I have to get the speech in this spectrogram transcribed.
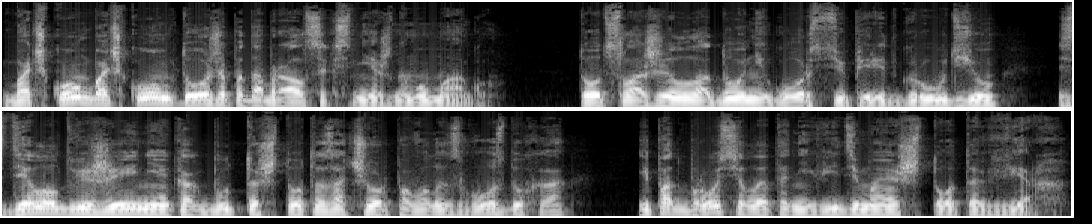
бочком-бочком тоже подобрался к снежному магу. Тот сложил ладони горстью перед грудью, сделал движение, как будто что-то зачерпывал из воздуха, и подбросил это невидимое что-то вверх.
